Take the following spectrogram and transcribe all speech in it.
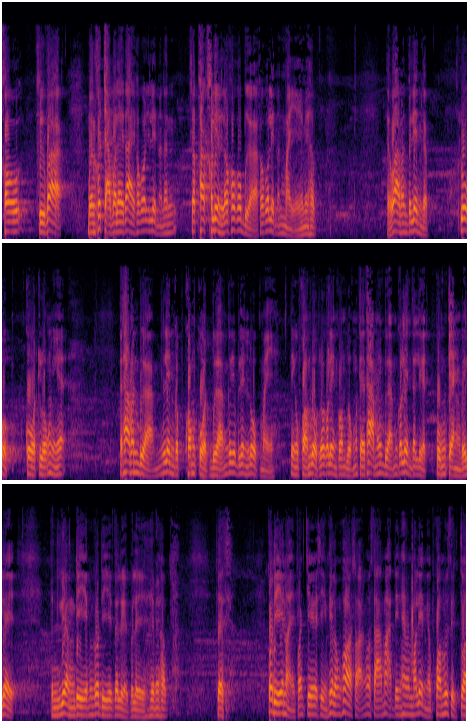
เขาคือว่าเหมือนเขาจับอะไรได้เขาก็เล่นอันนั้นสักพักเขาเล่นแล้วเขาก็เบื่อเขาก็เล่นอันใหม่ใช่ไหมครับ แต่ว่ามันไปเล่นกับโลภโกรธหลงอย่างเงี้ย แต่ถ้ามันเบื่อมันเล่นกับความโกรธเบื่อมันก็จะไปเล่นโลภใหม่เล่นกับความโลภแล้วก็เล่นความหลง แต่ถ้าไม่เบื่อมันก็เล่นตะเลือดปรุงแต่งไปเรื่อยเป็นเรื่องดีมันก็ดีตะเลือดไปเลยใช่ไหมครับแต่ก็ดีหน่อยพอเจอสิ่งที่หลวงพ่อสอนก็สามารถดึงให้มันมาเล่นกับความรู้สึกตัว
